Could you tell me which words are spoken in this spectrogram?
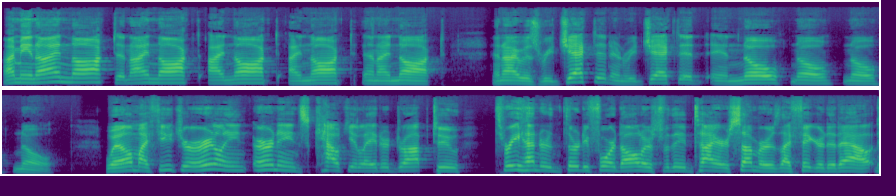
I mean, I knocked and I knocked, I knocked, I knocked, and I knocked, and I was rejected and rejected, and no, no, no, no. Well, my future earnings calculator dropped to $334 for the entire summer as I figured it out.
